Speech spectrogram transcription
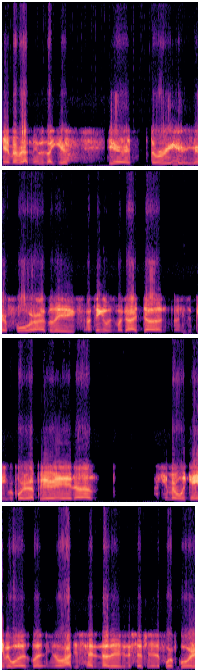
can't remember. I think it was like year year three or year four, I believe. I think it was my guy Doug. He's a beat reporter up here, and um, can't remember what game it was, but you know, I just had another interception in the fourth quarter,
